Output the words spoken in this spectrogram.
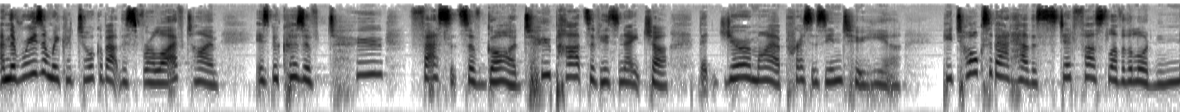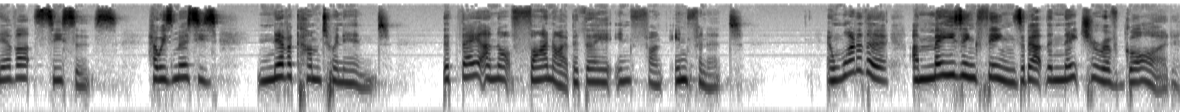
And the reason we could talk about this for a lifetime is because of two facets of God, two parts of his nature that Jeremiah presses into here he talks about how the steadfast love of the Lord never ceases, how his mercies never come to an end, that they are not finite, but they are infinite. And one of the amazing things about the nature of God,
